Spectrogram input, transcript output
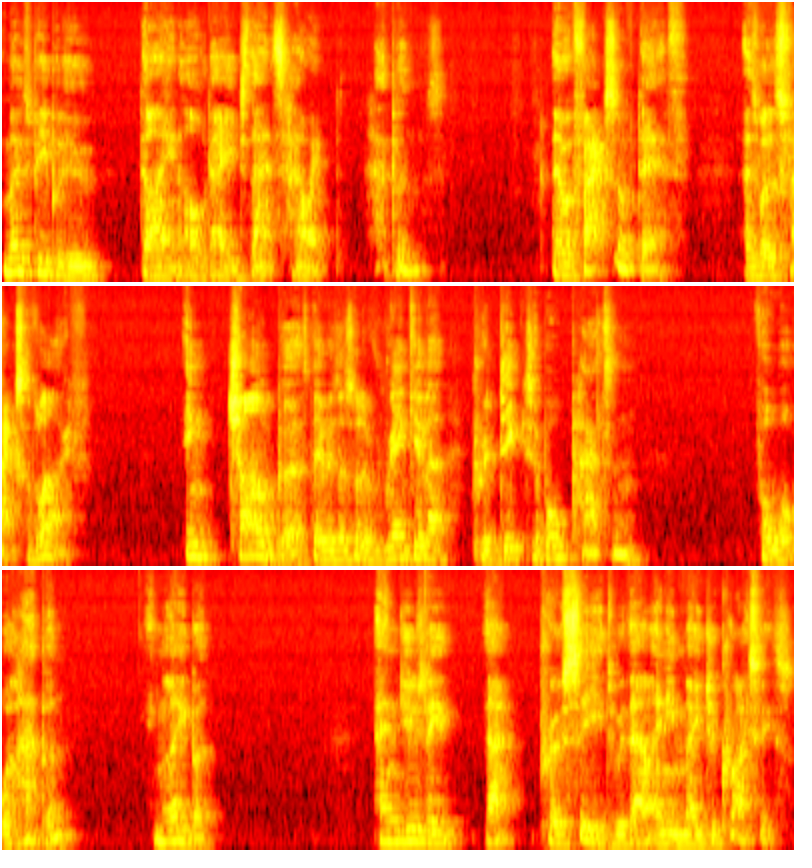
Most people who die in old age, that's how it happens. There are facts of death as well as facts of life. In childbirth, there is a sort of regular, predictable pattern for what will happen in labour. And usually that proceeds without any major crisis.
